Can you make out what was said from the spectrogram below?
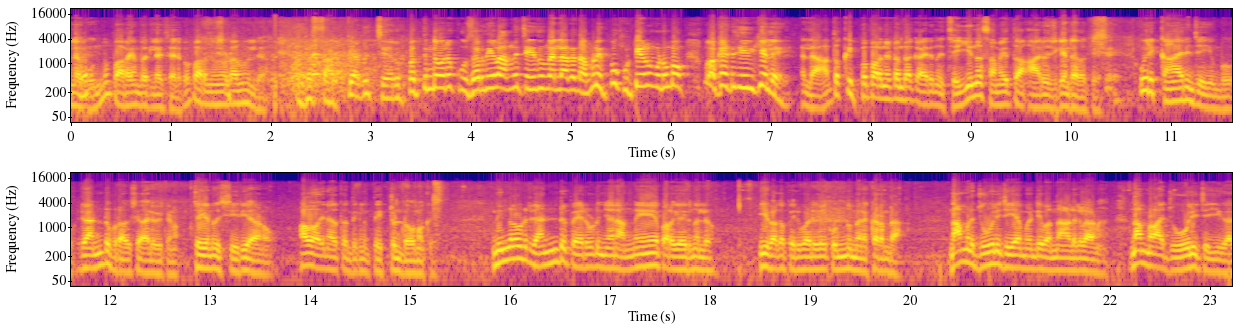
അല്ല ഒന്നും പറയാൻ പറ്റില്ല. ചിലപ്പോ പറഞ്ഞുകൂടാന്നില്ല എന്റെ സത്യം അത് ചെറുപ്പത്തിന്റെ ഓരോ കുസൃതികൾ അന്ന് ചെയ്തു എന്നല്ലാതെ നമ്മളിപ്പോ കുട്ടികളും കുടുംബവും ഒക്കെ ആയിട്ട് ജീവിക്കല്ലേ? അല്ല അതൊക്കെ ഇപ്പൊ പറഞ്ഞിട്ട് എന്താ കാര്യം എന്ന് ചെയ്യുന്ന സമയത്ത് ആലോചിക്കേണ്ടതൊക്കെ. ഒരു കാര്യം ചെയ്യുമ്പോൾ രണ്ട് പ്രാവശ്യം ആലോചിക്കണം. ചെയ്യുന്നത് ശരിയാണോ? അതോ അതിനകത്ത് എന്തെങ്കിലും തെറ്റുണ്ടോ എന്നൊക്കെ. നിങ്ങളോട് രണ്ടു പേരോടും ഞാൻ അന്നേ പറയുമായിരുന്നല്ലോ ഈ വക പരിപാടികൾക്കൊന്നും മെനക്കെടണ്ട. നമ്മൾ ജോലി ചെയ്യാൻ വേണ്ടി വന്ന ആളുകളാണ്. നമ്മൾ ആ ജോലി ചെയ്യുക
